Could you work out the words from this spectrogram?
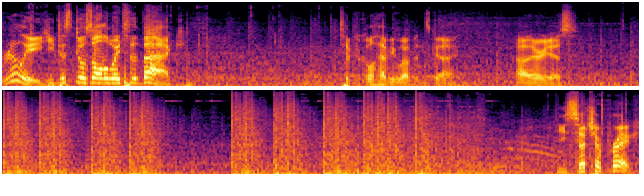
really? He just goes all the way to the back. Typical heavy weapons guy. Oh, there he is. He's such a prick.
